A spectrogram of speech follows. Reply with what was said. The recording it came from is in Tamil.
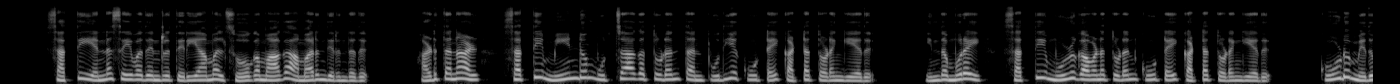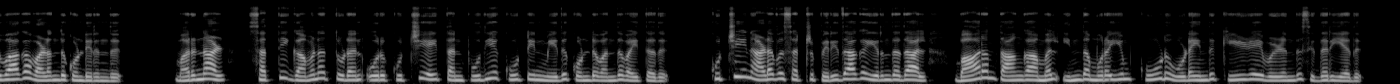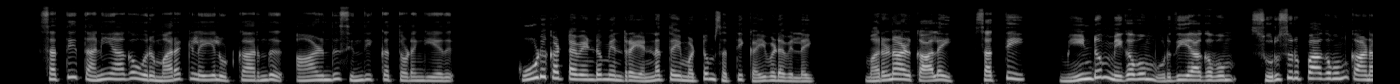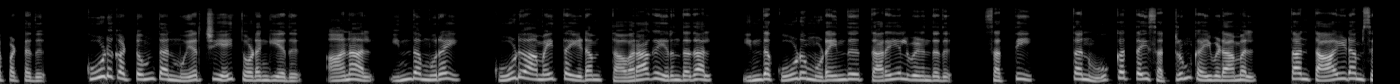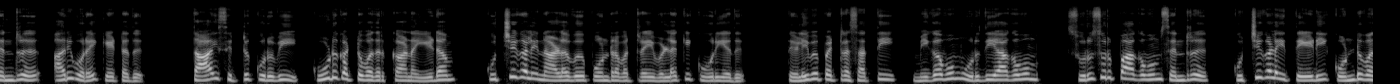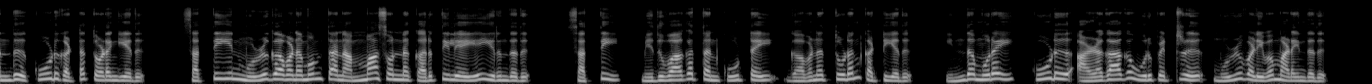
சத்தி என்ன செய்வதென்று தெரியாமல் சோகமாக அமர்ந்திருந்தது. அடுத்த நாள் சத்தி மீண்டும் உற்சாகத்துடன் தன் புதிய கூட்டை கட்டத் தொடங்கியது. இந்த முறை சத்தி முழு கவனத்துடன் கூட்டை கட்டத் தொடங்கியது. கூடு மெதுவாக வளர்ந்து கொண்டிருந்து. மறுநாள் சத்தி கவனத்துடன் ஒரு குச்சியை தன் புதிய கூட்டின் மீது கொண்டு வந்து வைத்தது. குச்சியின் அளவு சற்று பெரிதாக இருந்ததால் பாரம் தாங்காமல் இந்த முறையும் கூடு உடைந்து கீழே விழுந்து சிதறியது. சத்தி தனியாக ஒரு மரக்கிளையில் உட்கார்ந்து ஆழ்ந்து சிந்திக்கத் தொடங்கியது. கூடு கட்ட வேண்டும் என்ற எண்ணத்தை மட்டும் சத்தி கைவிடவில்லை. மறுநாள் காலை சத்தி மீண்டும் மிகவும் உறுதியாகவும் சுறுசுறுப்பாகவும் காணப்பட்டது. கூடு கட்டும் தன் முயற்சியை தொடங்கியது. ஆனால் இந்த முறை கூடு அமைத்த இடம் தவறாக இருந்ததால் இந்த கூடும் உடைந்து தரையில் விழுந்தது. சத்தி தன் ஊக்கத்தை சற்றும் கைவிடாமல் தன் தாயிடம் சென்று அறிவுரை கேட்டது. தாய் சிட்டுக்குருவி கூடு கட்டுவதற்கான இடம் குச்சிகளின் அளவு போன்றவற்றை விளக்கிக் கூறியது. தெளிவு பெற்ற சத்தி மிகவும் உறுதியாகவும் சுறுசுறுப்பாகவும் சென்று குச்சிகளைத் தேடி கொண்டு வந்து கூடு கட்டத் தொடங்கியது. சத்தியின் முழு கவனமும் தன் அம்மா சொன்ன கருத்திலேயே இருந்தது. சத்தி மெதுவாகத் தன் கூட்டை கவனத்துடன் கட்டியது. இந்த முறை கூடு அழகாக உருப்பெற்று முழு வடிவம் அடைந்தது.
